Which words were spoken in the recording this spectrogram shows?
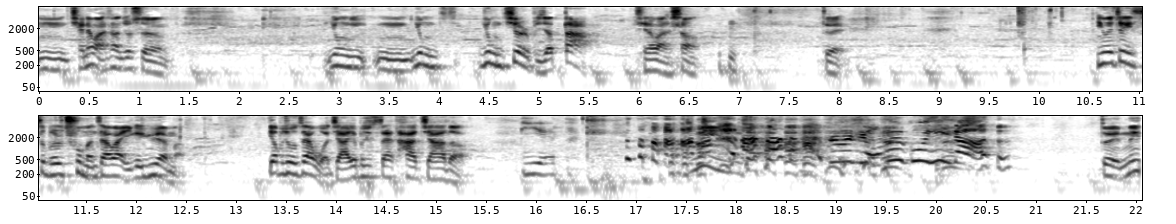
嗯，前天晚上就是。用嗯用用劲儿比较大，前天晚上，对，因为这一次不是出门在外一个月嘛，要不就在我家，要不就在他家的，憋的，你是不是我不是故意的？对，那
